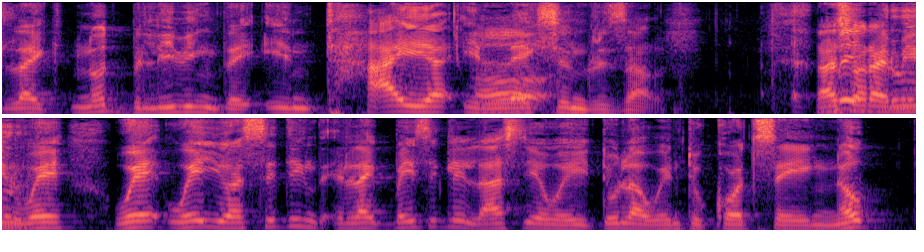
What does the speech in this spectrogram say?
like not believing the entire election result. That's what I mean. Where where where you are sitting like basically last year where Itula went to court saying nope,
